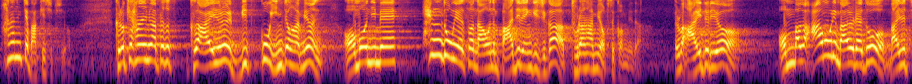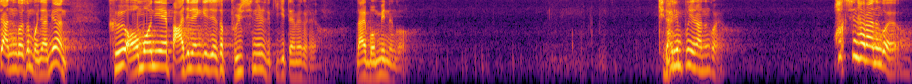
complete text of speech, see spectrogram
하나님께 맡기십시오. 그렇게 하나님 앞에서 그 아이를 믿고 인정하면 어머님의 행동에서 나오는 바디 랭귀지가 불안함이 없을 겁니다. 여러분 아이들이요 엄마가 아무리 말을 해도 말리지 않는 것은 뭐냐면 그 어머니의 바디 랭귀지에서 불신을 느끼기 때문에 그래요. 날 못 믿는 거. 기다림 뿐이라는 거예요. 확신하라는 거예요.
